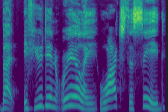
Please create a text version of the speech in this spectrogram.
But if you didn't really watch the seed,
